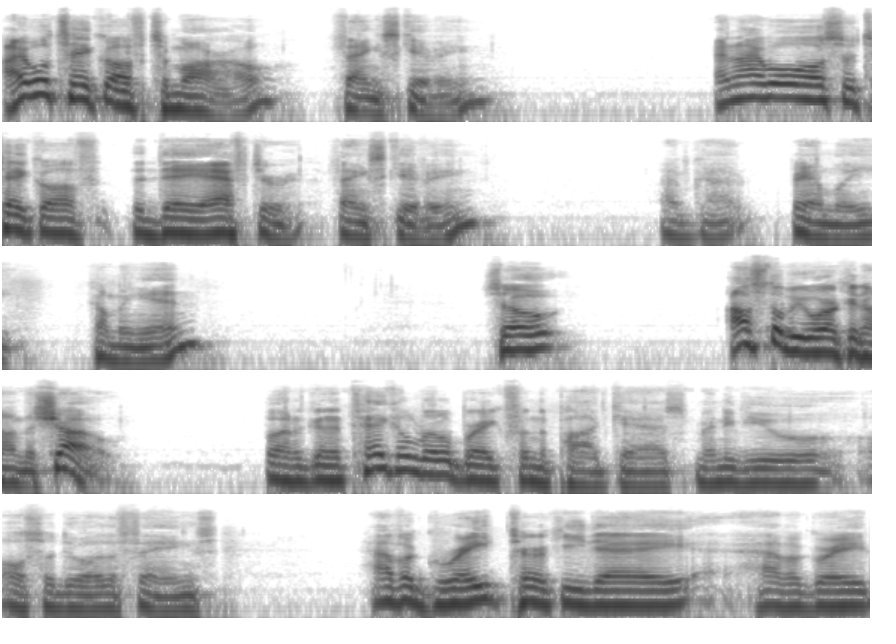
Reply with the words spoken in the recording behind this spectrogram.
I will take off tomorrow, Thanksgiving, and I will also take off the day after Thanksgiving. I've got family coming in. So I'll still be working on the show but I'm going to take a little break from the podcast. Many of you also do other things. Have a great Turkey Day. Have a great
